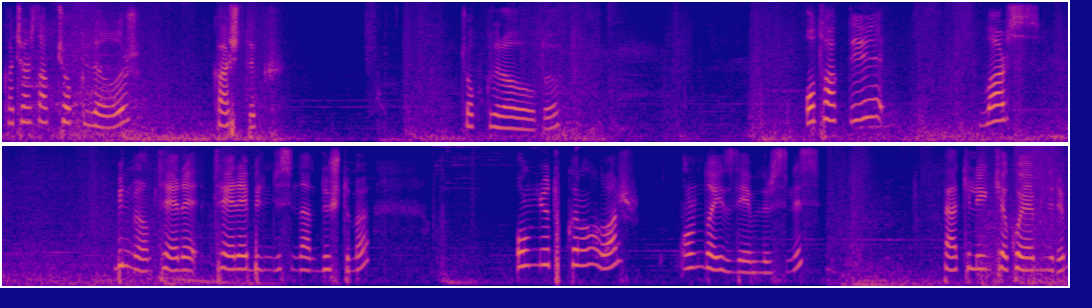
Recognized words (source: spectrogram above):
Kaçarsak çok güzel olur. Kaçtık. Çok güzel oldu. O taktiği Lars bilmiyorum TR TR birincisinden düştü mü? Onun YouTube kanalı var. Onu da izleyebilirsiniz. Belki linke koyabilirim.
